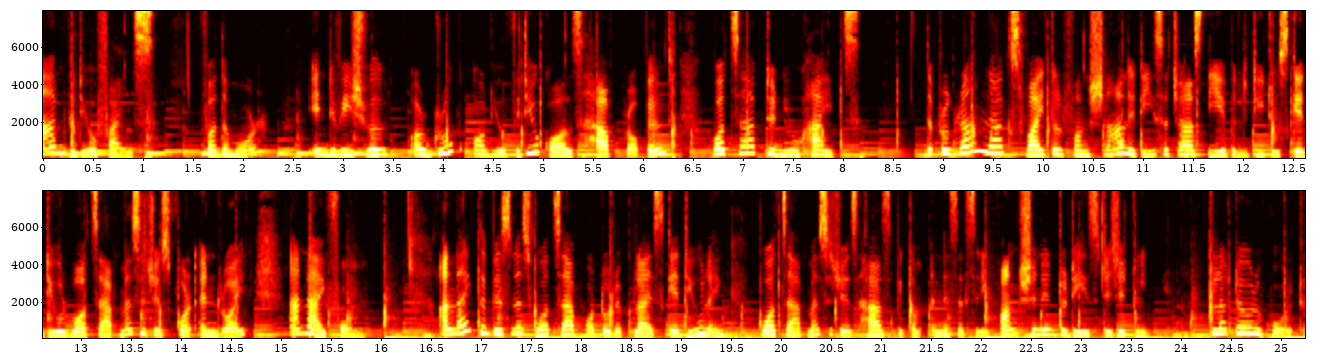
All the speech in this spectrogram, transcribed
and video files. Furthermore, individual or group audio video calls have propelled WhatsApp to new heights. The program lacks vital functionality such as the ability to schedule WhatsApp messages for Android and iPhone. Unlike the business WhatsApp auto reply scheduling, WhatsApp messages has become a necessary function in today's digitally cluttered world.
